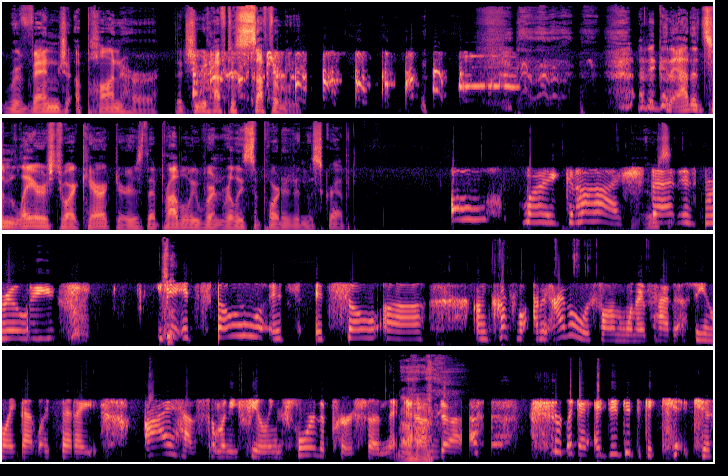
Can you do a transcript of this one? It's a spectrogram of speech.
revenge upon her that she would have to suffer me. I think it added some layers to our characters that probably weren't really supported in the script. Oh my gosh, was- that is really. So- Yeah, it's so it's it's so uh uncomfortable. I mean, I've always found when I've had a scene like that, like that, I I have so many feelings for the person, Uh-huh. and uh, like I, I did get to get ki- kiss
